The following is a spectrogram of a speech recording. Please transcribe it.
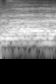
este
